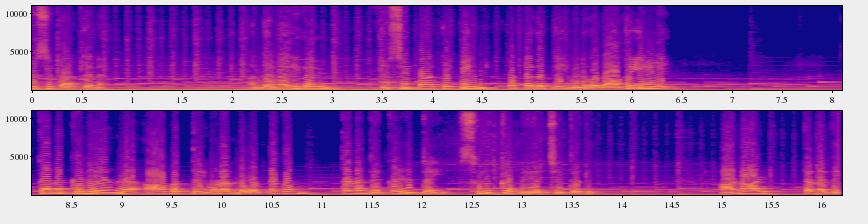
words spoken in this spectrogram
ருசி பார்த்தன. அந்த நரிகள் ருசி பார்த்த பின் ஒட்டகத்தை விடுவதாக இல்லை. தனக்கு நேர்ந்த ஆபத்தை உணர்ந்த ஒட்டகம் தனது கழுத்தை சுருக்க முயற்சித்தது. ஆனால் தனது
